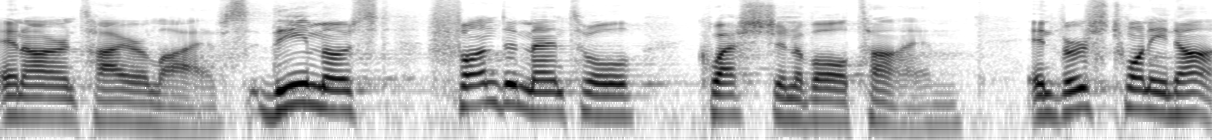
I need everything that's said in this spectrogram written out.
in our entire lives, the most fundamental question of all time. In verse 29,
